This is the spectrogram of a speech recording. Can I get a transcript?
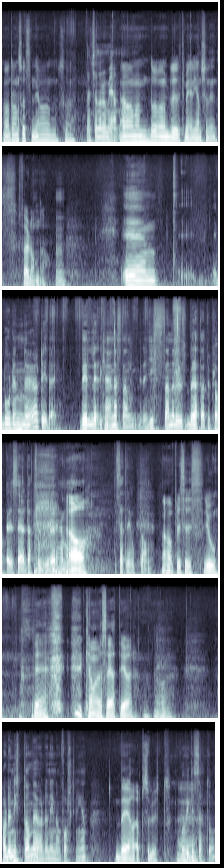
ja den svetsningen, ja, så, Den känner de igen? ja men då blir det lite mer igenkännings för dem då. Mm. Ehm, bor det en nörd i dig? Det kan jag nästan gissa när du berättar att du plockar isär datorer hemma Ja, och sätter ihop dem. ja precis, jo det kan man väl säga att det gör. Ja, Har du nytta av nörden inom forskningen? det har jag absolut. På vilket Eh, sätt då?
